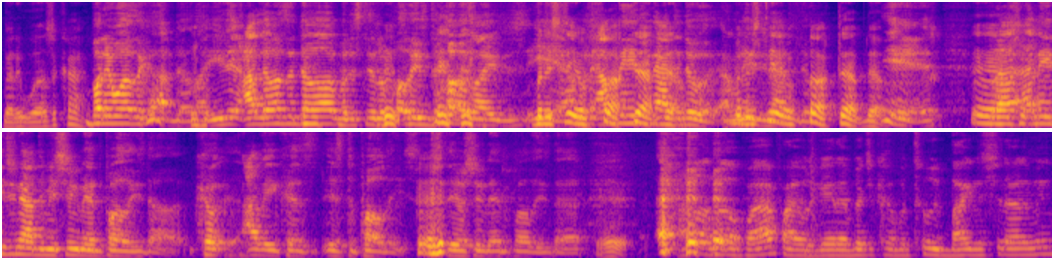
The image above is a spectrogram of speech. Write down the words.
But it was a cop. But it was a cop though. Like I know it's a dog, but it's still a police dog. Like, But it's still I'm, fucked I up not though. to do it. I but it's still not to do fucked up though. Yeah. Yeah, but I'm I, I need you not to be shooting at the police dog. Co- I mean, because it's the police. You still shooting at the police dog. I don't know, bro. I probably would have gave that bitch a cup of two, biting the shit out of me.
